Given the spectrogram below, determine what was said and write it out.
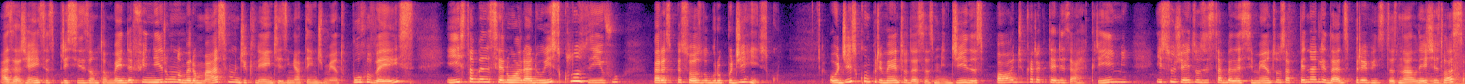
As agências precisam também definir um número máximo de clientes em atendimento por vez e estabelecer um horário exclusivo para as pessoas do grupo de risco. O descumprimento dessas medidas pode caracterizar crime e sujeita os estabelecimentos a penalidades previstas na legislação.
